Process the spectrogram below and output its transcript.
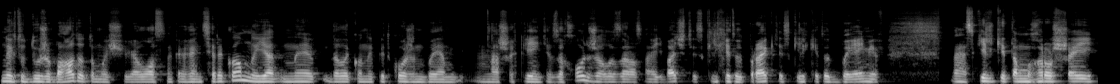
ну їх тут дуже багато, тому що я власник агенції рекламної, я не далеко не під кожен БМ наших клієнтів заходжу, але зараз навіть бачите, скільки тут проєктів, скільки тут БМів, е, скільки там грошей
